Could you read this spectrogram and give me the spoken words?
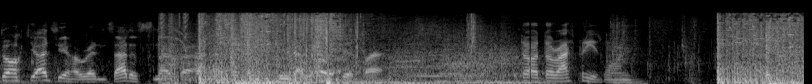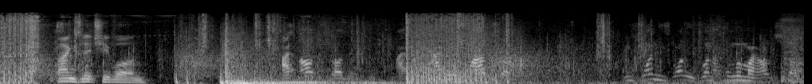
Doc, you're actually horrendous. I had a sniper and I threw that little shit, but... The, the Raspberry's won. Bang's literally won. I outshot him. I, I hit him outshot. He's one, he's one, he's one. I hit him with my outshot.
